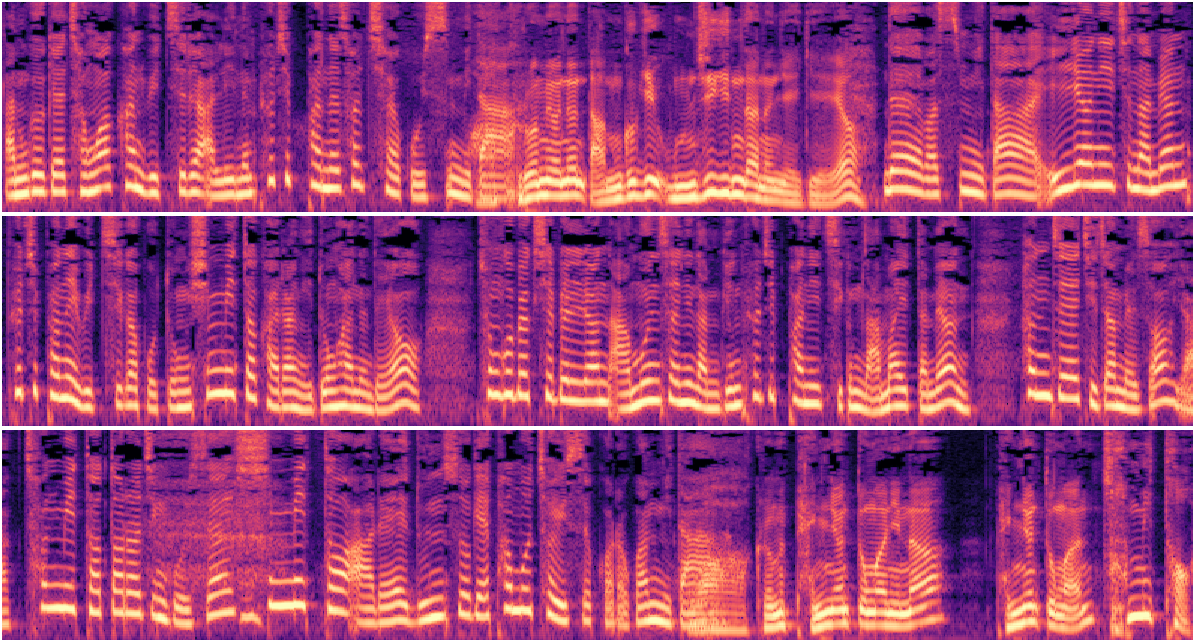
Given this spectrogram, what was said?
남극의 정확한 위치를 알리는 표지판을 설치하고 있습니다. 아, 그러면은 남극이 움직인다는 얘기예요. 네, 맞습니다. 1년이 지나면 표지판의 위치가 보통 10m 가량 이동하는데요. 1911년 아문센이 남긴 표지판이 지금 남아 있다면 현재 지점에서 약 1000m 떨어진 곳에 10m 아래 눈 속에 파묻혀 있을 거라고 합니다. 와, 그러면 100년 동안이나 100년 동안 1000m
